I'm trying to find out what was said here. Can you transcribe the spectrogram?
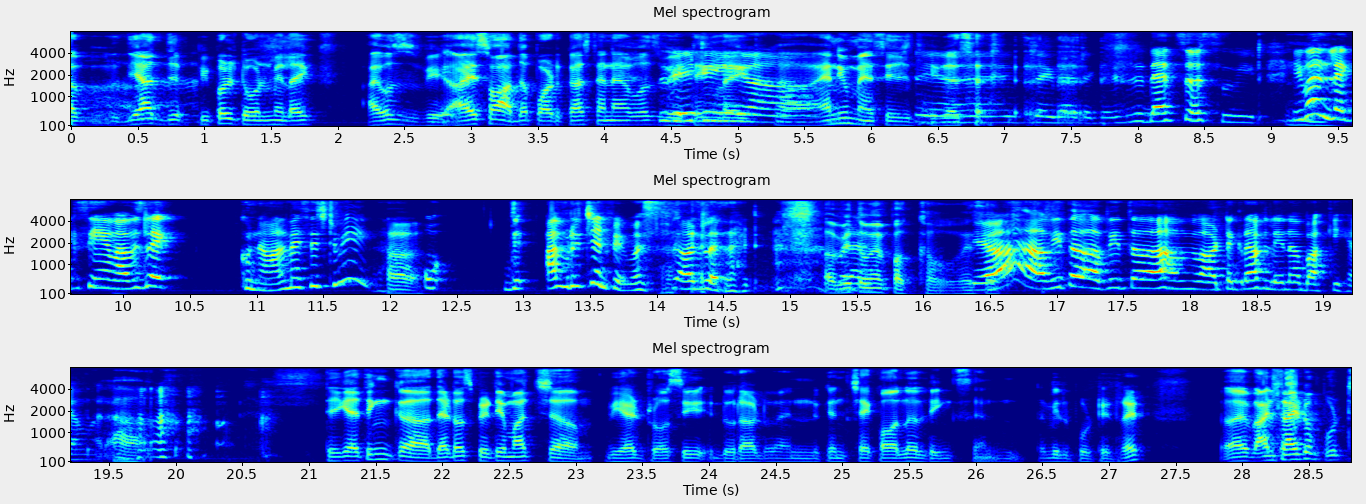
uh, yeah the people told me like I was I saw other podcast and I was waiting, Waiting, like yeah. uh, and you messaged I Yeah, guess. it's like that. Okay. So that's so sweet. Even like same, I was like, Kunal messaged me. हाँ. Oh, I'm rich and famous. I was like that. अभी तो मैं पक्का हूँ वैसे Yeah, अभी तो अभी तो हम ऑटोग्राफ लेना बाकी है हमारा हाँ. ठीक है I think that was pretty much we had Rosie Dorado and you can check all the links and will put it right I'll try to put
